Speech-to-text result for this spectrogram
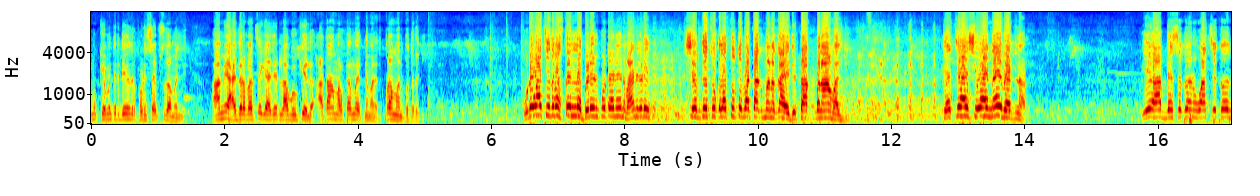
मुख्यमंत्री देवेंद्र फडणवीस साहेब सुद्धा म्हणले. आम्ही हैदराबादचं गॅजेट लागू केलं. आता आम्हाला काय माहीत नाही म्हणायचं. प्रमाणपत्र दे. कुठं वाचत बसताना लफडेन नाही भानगडे शब्द चुकला तू तुला टाक म्हणा काय ते टाक म्हणा आम्हाला दे. त्याच्याशिवाय नाही भेटणार. हे अभ्यासकन वाचकन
